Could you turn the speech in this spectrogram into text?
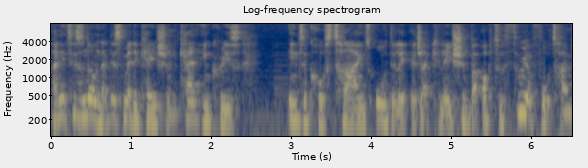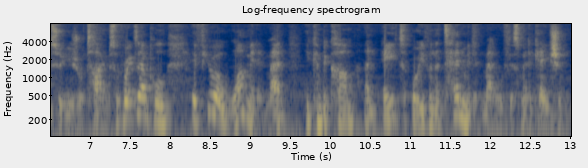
And it is known that this medication can increase intercourse times or delay ejaculation by up to three or four times your usual time. So for example, if you're a one minute man, you can become an eight or even a 10 minute man with this medication.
